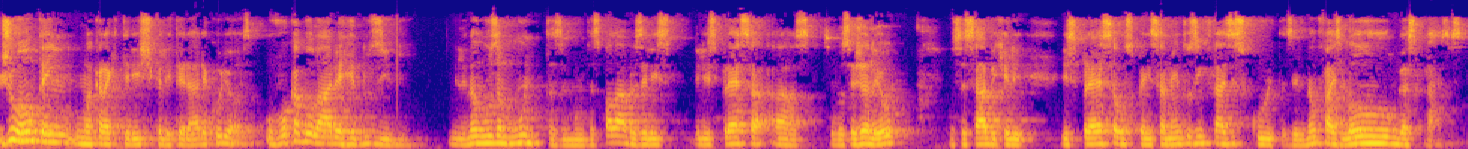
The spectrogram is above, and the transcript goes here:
João tem uma característica literária curiosa. O vocabulário é reduzido. Ele não usa muitas e muitas palavras. Ele, ele expressa as. Se você já leu, você sabe que ele expressa os pensamentos em frases curtas. Ele não faz longas frases.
